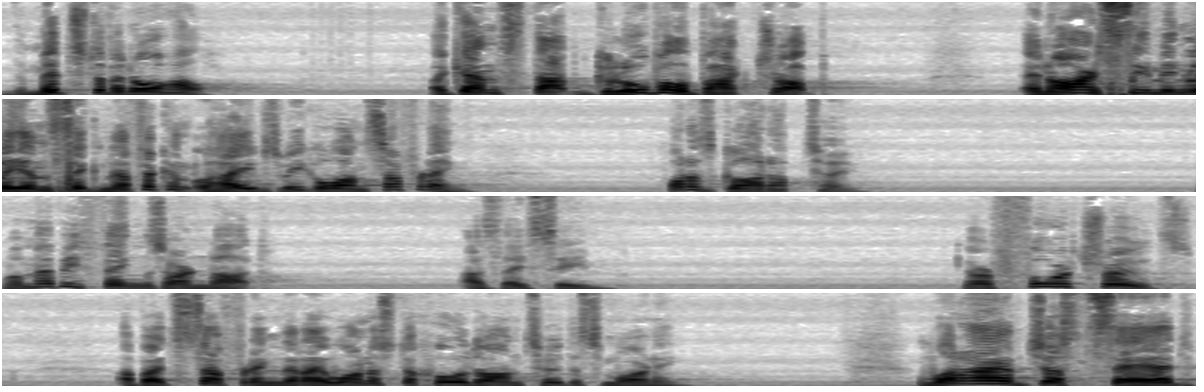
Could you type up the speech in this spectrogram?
In the midst of it all, against that global backdrop, in our seemingly insignificant lives, we go on suffering. What is God up to? Well, maybe things are not as they seem. There are four truths about suffering that I want us to hold on to this morning. what I have just said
